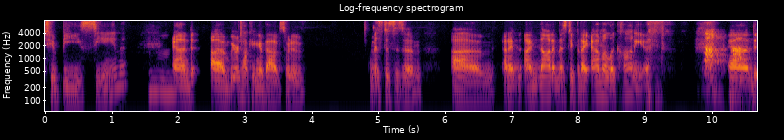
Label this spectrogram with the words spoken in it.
to be seen. Mm-hmm. And um, we were talking about sort of mysticism. Um, and I'm, I'm not a mystic, but I am a Lacanian. and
